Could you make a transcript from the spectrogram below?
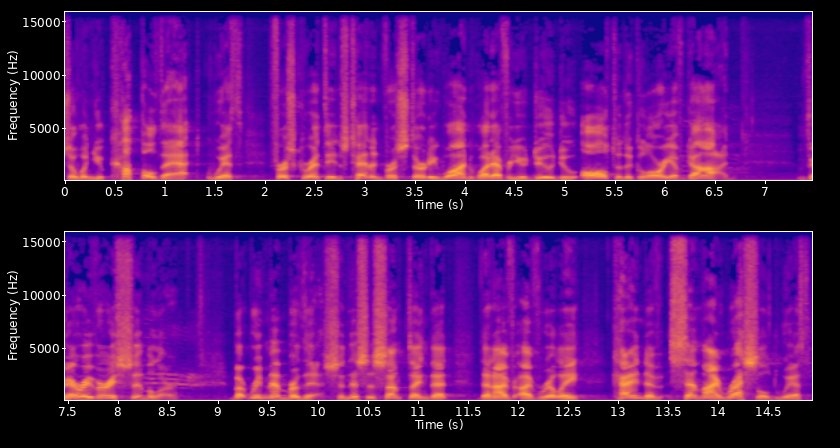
So when you couple that with 1 Corinthians 10 and verse 31, whatever you do, do all to the glory of God. Very, very similar. But remember this, and this is something that, that I've, I've really kind of semi wrestled with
